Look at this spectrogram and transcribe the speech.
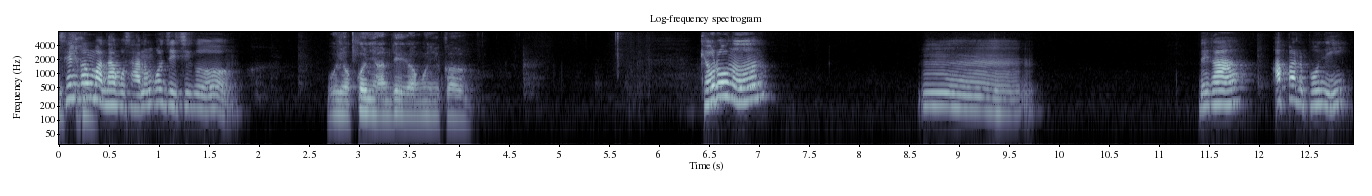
생각만 하고 사는 거지. 지금 뭐 여건이 안 되다 보니까 결혼은 음. 내가 아빠를 보니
